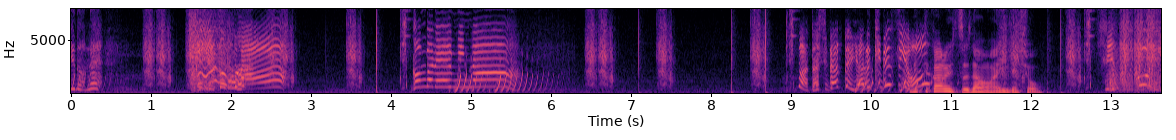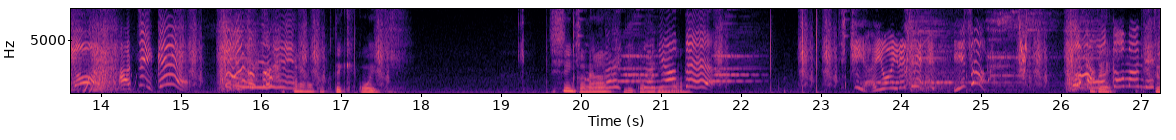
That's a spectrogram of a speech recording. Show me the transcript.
慢の時だね。いいから頑張れみんな。私だってやる気ですよクリティカル率ダウンはいいでしょうしつこいよあっち行けここから本格的攻撃自信かな。リカバリーは気合を入れていざここで状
